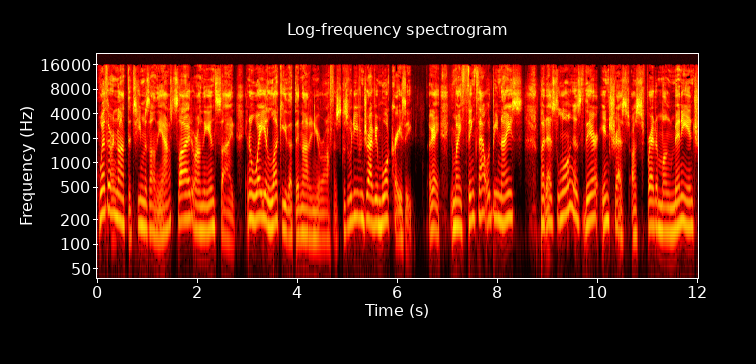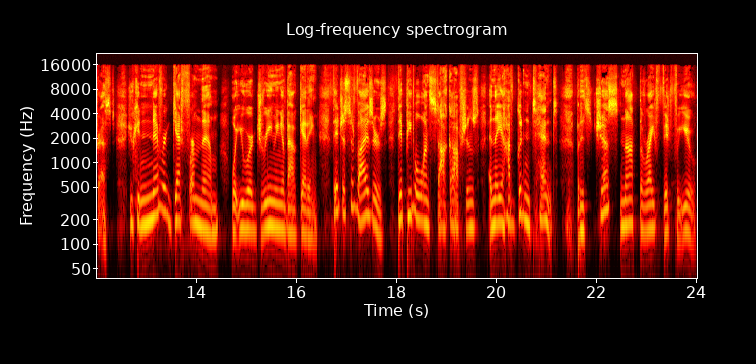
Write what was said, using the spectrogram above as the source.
whether or not the team is on the outside or on the inside. In a way, you're lucky that they're not in your office because it would even drive you more crazy Okay, you might think that would be nice, but as long as their interests are spread among many interests, you can never get from them what you were dreaming about getting. They're just advisors. They're people want stock options and they have good intent, but it's just not the right fit for you.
